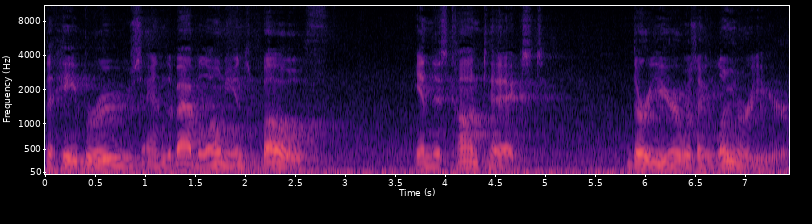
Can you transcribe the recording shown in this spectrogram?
the Hebrews and the Babylonians both, in this context, their year was a lunar year.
